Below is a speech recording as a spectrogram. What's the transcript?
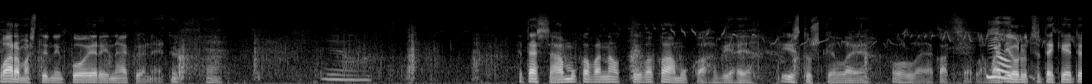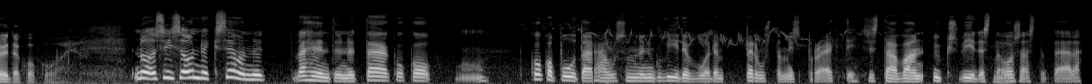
varmasti niin kuin on erinäköinen. Nyt, Joo. Ja tässä on mukava nauttia vaikka aamukahvia ja istuskella ja olla ja katsella. Vai joudutko tekee töitä koko ajan? No siis onneksi se on nyt vähentynyt. Tämä koko, koko puutarha on ollut semmoinen niin viiden vuoden perustamisprojekti. Siis tämä on vain yksi viidestä no. osasta täällä.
